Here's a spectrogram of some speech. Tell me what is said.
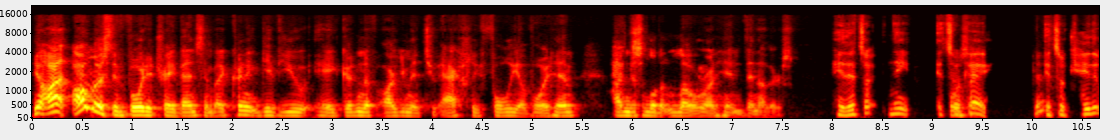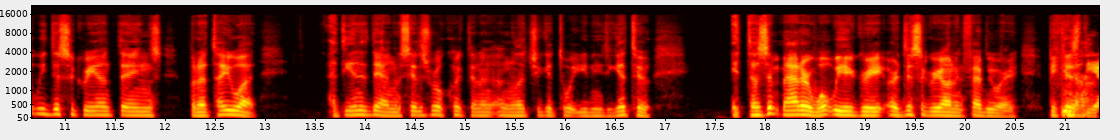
You know, I almost avoided Trey Benson, but I couldn't give you a good enough argument to actually fully avoid him. I'm just a little bit lower on him than others. Hey, that's a, Nate. It's okay. Yeah. It's okay that we disagree on things, but I'll tell you what, at the end of the day, I'm going to say this real quick, then I'm, I'm going to let you get to what you need to get to. it doesn't matter what we agree or disagree on in February because No. the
